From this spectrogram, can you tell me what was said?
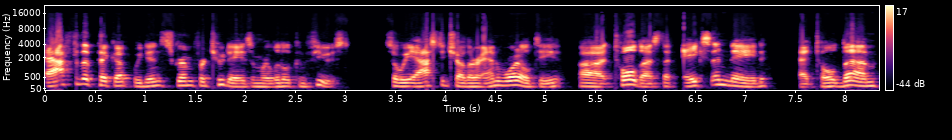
After the pickup, we didn't scrim for two days and were a little confused. So we asked each other, and royalty uh, told us that Aches and Nade had told them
